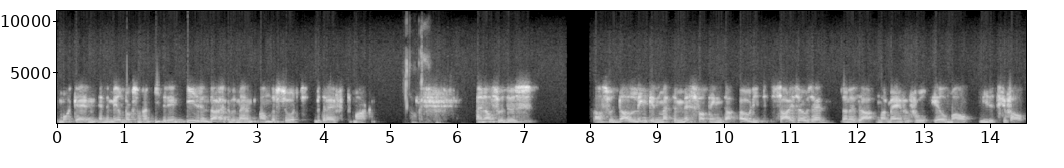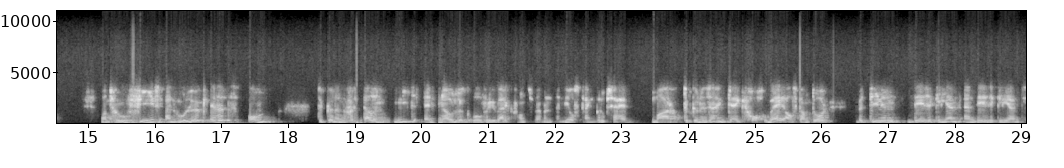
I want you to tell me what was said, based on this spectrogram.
mocht kijken in de mailboxen van iedereen. Iedere dag hebben we met een ander soort bedrijf te maken. Okay. En als we dus als we dat linken met de misvatting dat audit saai zou zijn, dan is dat naar mijn gevoel helemaal niet het geval. Want hoe fier en hoe leuk is het om te kunnen vertellen, niet inhoudelijk over uw werk, want we hebben een heel streng beroepsgeheim, maar te kunnen zeggen, kijk, goh, wij als kantoor bedienen deze cliënt en deze cliënt.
